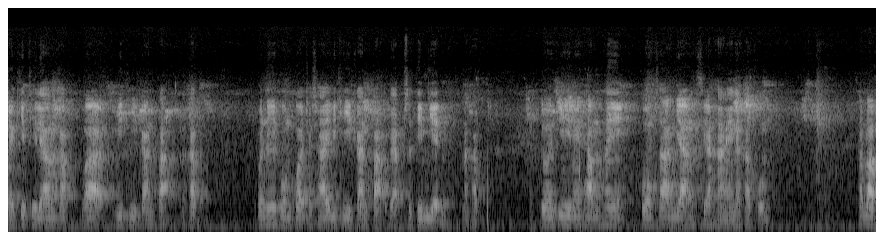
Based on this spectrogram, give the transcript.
จากคลิปที่แล้วนะครับ ว่าวิธีการปะนะครับ วันนี้ผมก็จะใช้วิธีการปะแบบสตรีมเย็นนะครับ โดยที่ไม่ทำให้โครงสร้างยางเสียหายนะครับ ผม สำหรับ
